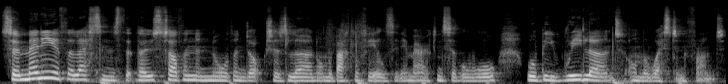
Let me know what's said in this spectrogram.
So many of the lessons that those Southern and Northern doctors learn on the battlefields in the American Civil War will be relearnt on the Western Front.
